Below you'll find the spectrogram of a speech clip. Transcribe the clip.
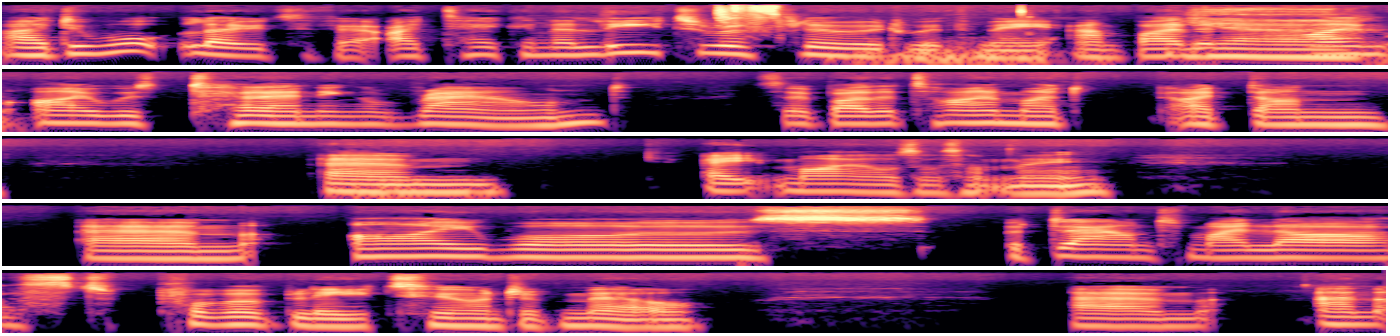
I had to walk loads of it. I'd taken a liter of fluid with me, and by the Yeah. time I was turning around, so by the time I'd I'd done um, eight miles or something, um, I was down to my last probably two hundred mil. Um, and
